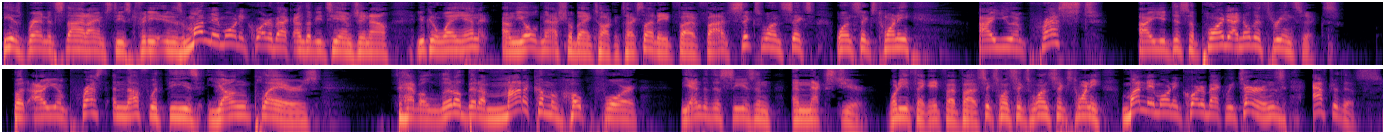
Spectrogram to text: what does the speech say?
He is Brandon Sneide. I am Steve Scaffidi. It is Monday morning quarterback on WTMJ now. You can weigh in on the old National Bank talking text line 855-616-1620. Are you impressed? Are you disappointed? I know they're three and six, but are you impressed enough with these young players to have a little bit of modicum of hope for the end of the season and next year. What do you think? 855 616 1620. Monday morning quarterback returns after this.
